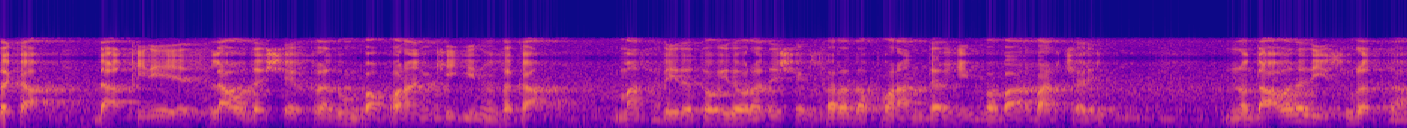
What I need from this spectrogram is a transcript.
ځکه د عقیدې اصلاح او د شرک رد هم په قرآن کېږي، نو ځکه مسئلې د توحید او رد شرک سره د قرآن ترغیب به بار بار چلی. نو دعوه د دې سورت ده،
